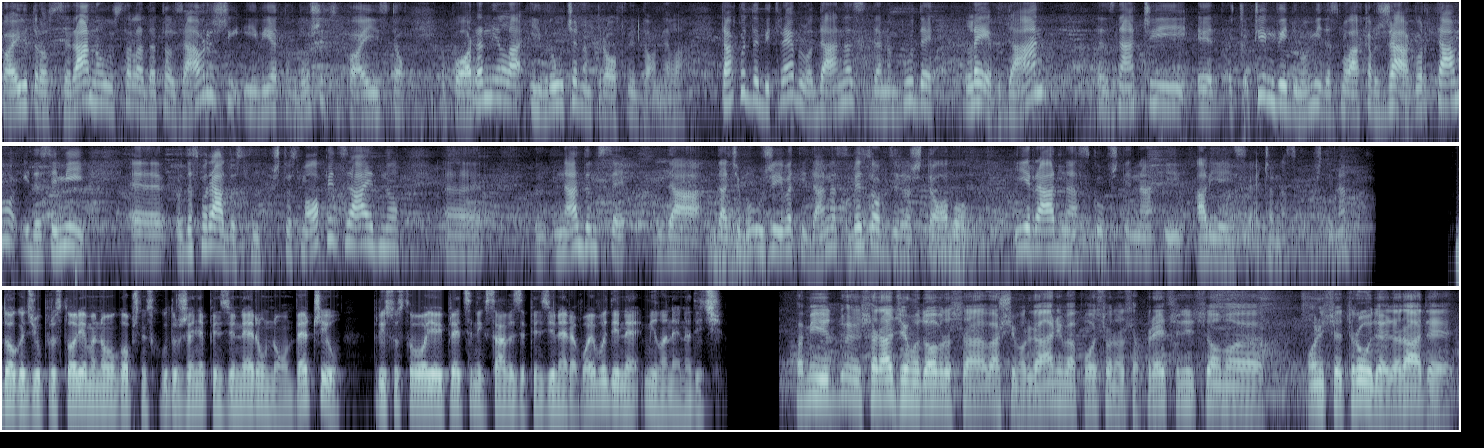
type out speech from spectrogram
koja je jutro se rano ustala da to završi i Vijatom Dušicu koja je isto poranila i vruće nam krofne donela. Tako da bi trebalo danas da nam bude lep dan, znači e, čim vidimo mi da smo ovakav žagor tamo i da se mi, e, da smo radosni što smo opet zajedno, e, nadam se da, da ćemo uživati danas, bez obzira što je ovo i radna skupština, ali je i svečana skupština. Događaj u prostorijama Novog opštinskog udruženja penzionera u Novom Bečiju prisustvovao je i predsednik Saveza penzionera Vojvodine Milan Nenadić. Pa mi e, sarađujemo dobro sa vašim organima, posebno sa predsednicom. E, oni se trude da rade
